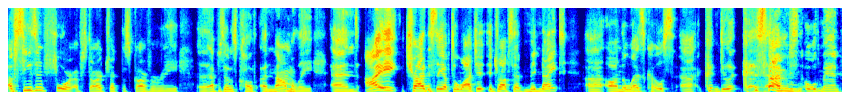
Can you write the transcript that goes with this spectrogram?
of season four of Star Trek Discovery. Uh, the episode is called Anomaly, and I tried to stay up to watch it. It drops at midnight. Uh, on the West Coast. Uh, couldn't do it because I'm just an old man.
